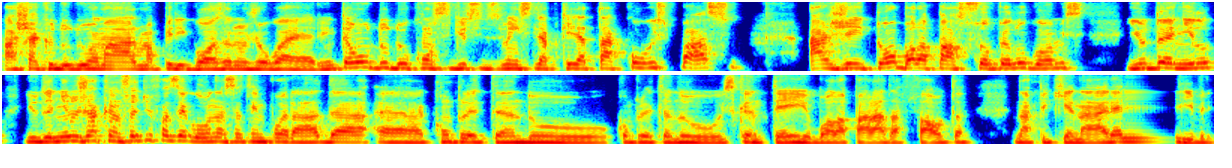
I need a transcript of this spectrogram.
achar que o Dudu é uma arma perigosa no jogo aéreo. Então o Dudu conseguiu se desvencilhar porque ele atacou o espaço, ajeitou a bola, passou pelo Gomes e o Danilo. E o Danilo já cansou de fazer gol nessa temporada, é, completando completando o escanteio, bola parada, falta na pequena área livre.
